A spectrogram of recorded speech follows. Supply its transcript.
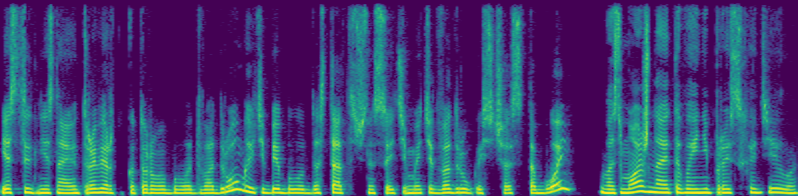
Если ты, не знаю, интроверт, у которого было два друга, и тебе было достаточно с этим, эти два друга сейчас с тобой, возможно, этого и не происходило.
